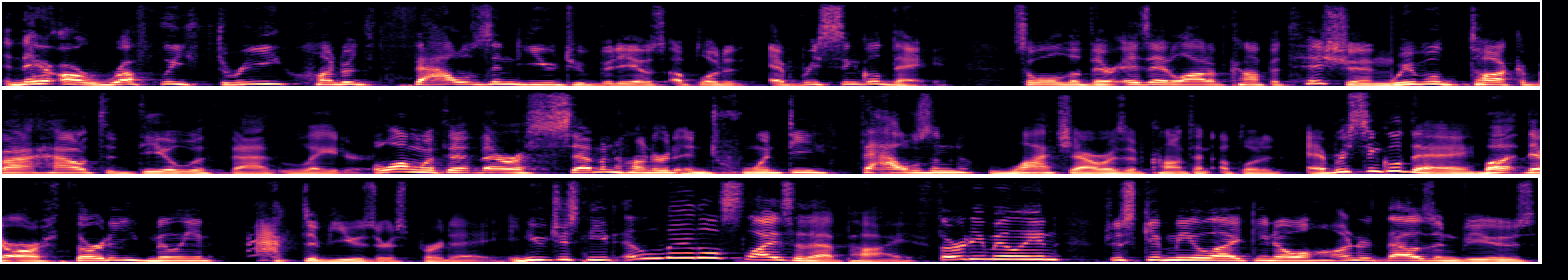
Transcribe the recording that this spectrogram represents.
And there are roughly 300,000 YouTube videos uploaded every single day. So although there is a lot of competition, we will talk about how to deal with that later. Along with it, there are 720,000 watch hours of content uploaded every single day, but there are 30 million active users per day. And you just need a little slice of that pie. 30 million, just give me like, you know, 100,000 views.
